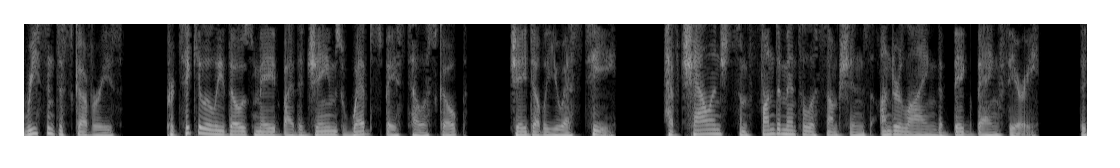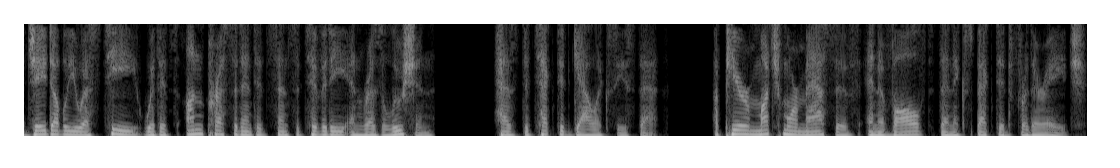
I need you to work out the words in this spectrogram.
recent discoveries, particularly those made by the James Webb Space Telescope, JWST, have challenged some fundamental assumptions underlying the Big Bang Theory. The JWST, with its unprecedented sensitivity and resolution, has detected galaxies that appear much more massive and evolved than expected for their age.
